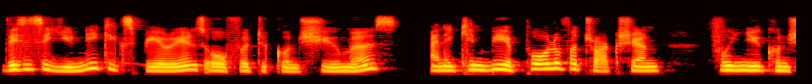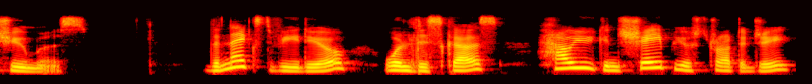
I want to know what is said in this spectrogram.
This is a unique experience offered to consumers and it can be a pole of attraction for new consumers. The next video will discuss how you can shape your strategy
